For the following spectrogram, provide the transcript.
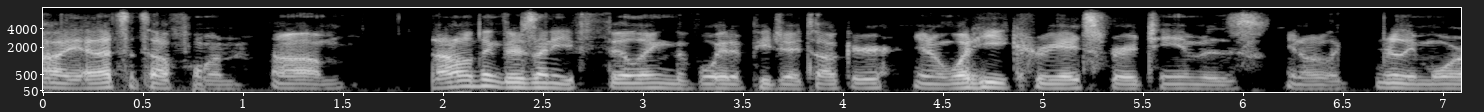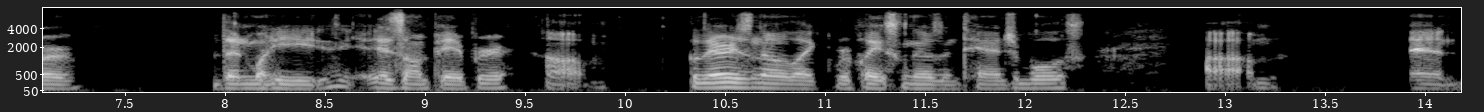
Oh yeah, that's a tough one. Um, I don't think there's any filling the void of PJ Tucker. You know what he creates for a team is you know like really more than what he is on paper. Um, so there is no like replacing those intangibles. Um, and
